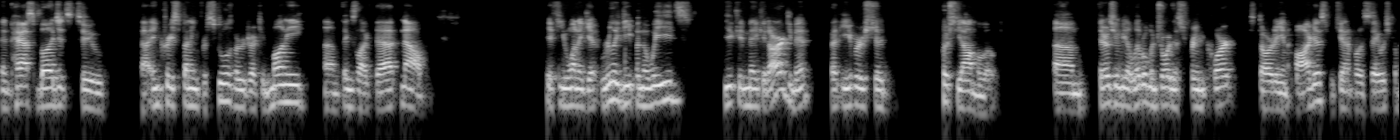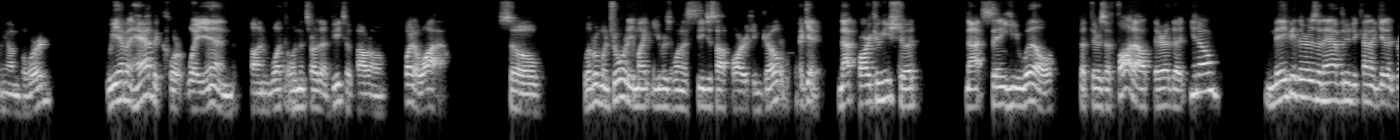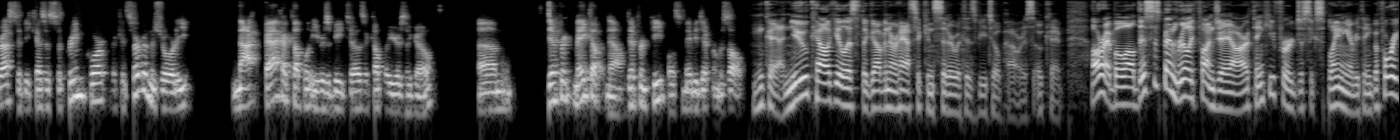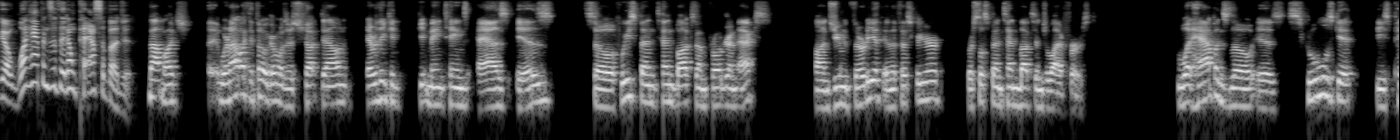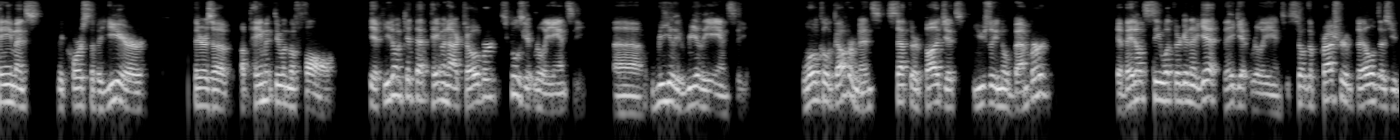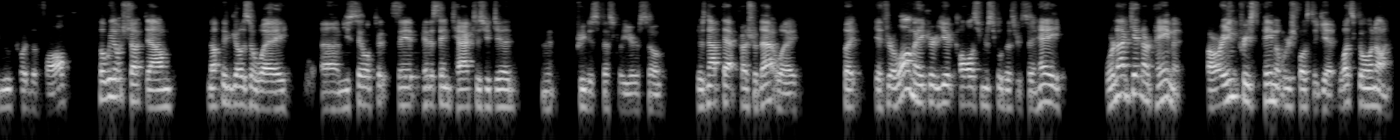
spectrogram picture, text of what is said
in past budgets to uh, increase spending for schools by redirecting money, um, things like that. Now, if you want to get really deep in the weeds, you can make an argument that Evers should push the envelope. Um, there's going to be a liberal majority in the Supreme Court starting in August with Jennifer Lesavage coming on board. We haven't had the court weigh in on what the limits are of that veto power in quite a while. So liberal majority might Evers want to see just how far he can go. Again, not arguing he should, not saying he will, but there's a thought out there that, you know, maybe there is an avenue to kind of get aggressive because the Supreme Court, the conservative majority, knocked back a couple of Evers vetoes a couple of years ago. Um, different makeup now, different people, so maybe different result. Okay, a new calculus the governor has to consider with his veto powers. Okay. All right, well, this has been really fun, JR. Thank you for just explaining everything. Before we go, what happens if they don't pass a budget? Not much. We're not like the federal government just shut down. Everything can get maintains as is. So if we spend 10 bucks on program X on June 30th in the fiscal year, we're still spending 10 bucks on July 1st. What happens though is schools get these payments the course of a year, there's a, a payment due in the fall. If you don't get that payment in October, schools get really antsy, uh, really, really antsy. Local governments set their budgets usually November. If they don't see what they're going to get, they get really antsy. So the pressure builds as you move toward the fall, but we don't shut down. Nothing goes away. Um, you still say pay the same taxes you did in the previous fiscal year. So there's not that pressure that way. But if you're a lawmaker, you get calls from your school district saying, hey, we're not getting our payment, our increased payment we're supposed to get. What's going on?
